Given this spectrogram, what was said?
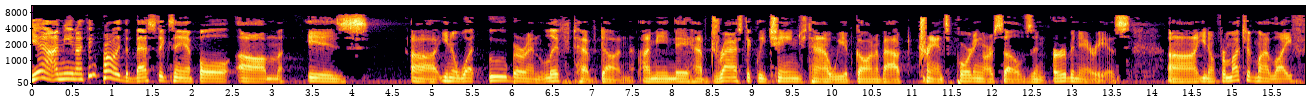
Yeah, I mean, I think probably the best example um, is. Uh, you know what Uber and Lyft have done. I mean, they have drastically changed how we have gone about transporting ourselves in urban areas. Uh, you know, for much of my life,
